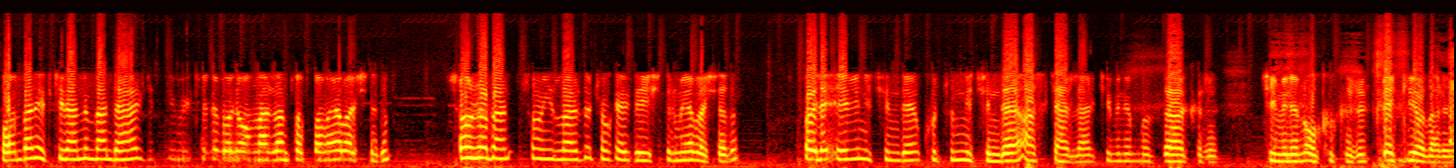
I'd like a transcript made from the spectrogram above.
Ondan etkilendim. Ben de her gittiğim ülkede böyle onlardan toplamaya başladım. Sonra ben son yıllarda çok ev değiştirmeye başladım. Böyle evin içinde, kutunun içinde askerler, kiminin mızrağı kırık, kiminin oku kırık bekliyorlar öyle.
